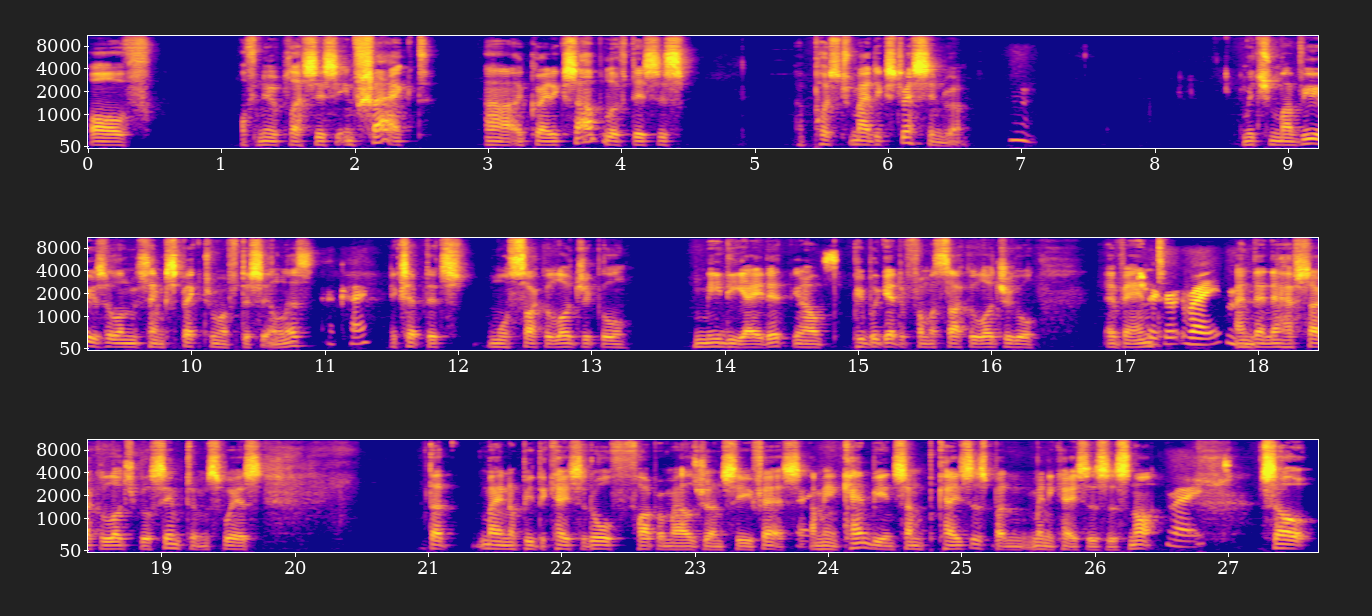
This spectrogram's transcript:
of of neuroplasticity. In fact, uh, a great example of this is a post-traumatic stress syndrome, which in my view is along the same spectrum of this illness, Okay. except it's more psychological mediated. You know, people get it from a psychological event, Trigger, right. mhm. and then they have psychological symptoms, whereas that may not be the case at all for fibromyalgia and CFS. I mean, it can be in some cases, but in many cases it's not. Right. So,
